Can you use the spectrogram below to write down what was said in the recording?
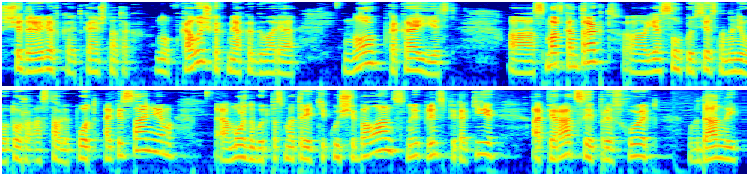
щедрая ревка это конечно так, ну в кавычках мягко говоря, но какая есть. А, смарт-контракт, а, я ссылку, естественно, на него тоже оставлю под описанием. Можно будет посмотреть текущий баланс, ну и, в принципе, какие операции происходят в данной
